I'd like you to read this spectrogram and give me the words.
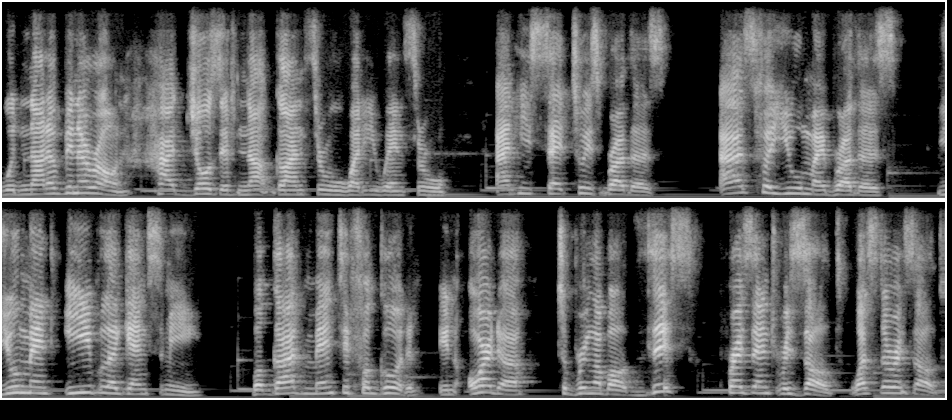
would not have been around had Joseph not gone through what he went through. And he said to his brothers, As for you, my brothers, you meant evil against me, but God meant it for good in order to bring about this present result. What's the result?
